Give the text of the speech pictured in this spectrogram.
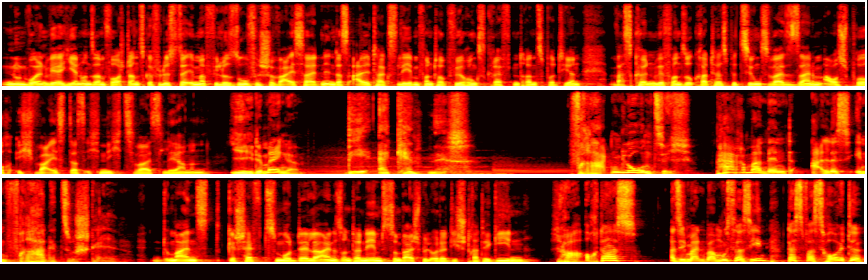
Nun wollen wir hier in unserem Vorstandsgeflüster immer philosophische Weisheiten in das Alltagsleben von Top-Führungskräften transportieren. Was können wir von Sokrates beziehungsweise seinem Ausspruch, ich weiß, dass ich nichts weiß, lernen? Jede Menge. Die Erkenntnis. Fragen lohnt sich. Permanent alles in Frage zu stellen. Du meinst Geschäftsmodelle eines Unternehmens zum Beispiel oder die Strategien? Ja, auch das. Also ich meine, man muss ja sehen, das, was heute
